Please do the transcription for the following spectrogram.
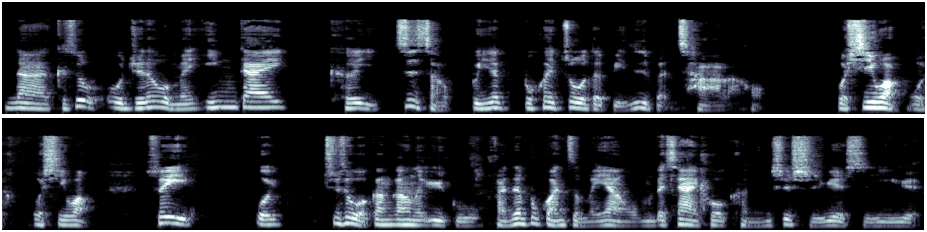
那可是我觉得我们应该可以至少不要不会做的比日本差了。哦。我希望，我我希望，所以，我就是我刚刚的预估。反正不管怎么样，我们的下一波可能是十月、十一月。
